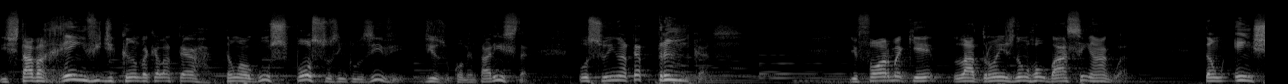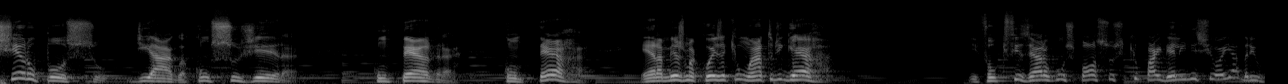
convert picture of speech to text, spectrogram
estava reivindicando aquela terra. Então, alguns poços, inclusive, diz o comentarista, possuíam até trancas, de forma que ladrões não roubassem água. Então, encher o poço de água com sujeira, com pedra, com terra, era a mesma coisa que um ato de guerra. E foi o que fizeram com os poços que o pai dele iniciou e abriu.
